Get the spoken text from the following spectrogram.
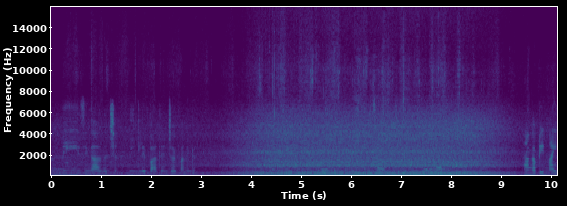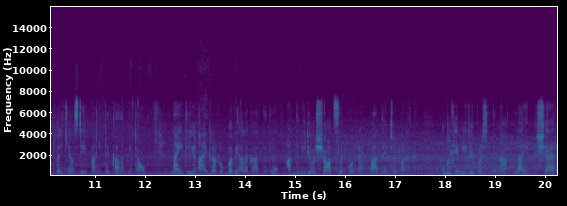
அமேசிங்காக இருந்துச்சு. நீங்களே பார்த்து என்ஜாய் பண்ணுங்கள் நாங்கள் அப்படியே நைட் வரைக்கும் ஸ்டே பண்ணிவிட்டு கிளம்பிட்டோம். நைட்லேயும் நாயகரா ரொம்பவே அழகாக இருந்தது. அந்த வீடியோ ஷார்ட்ஸில் போடுறேன். பார்த்து என்ஜாய் பண்ணுங்கள் உங்களுக்கு என் வீடியோ பிடிச்சிருந்ததுன்னா லைக் ஷேர்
